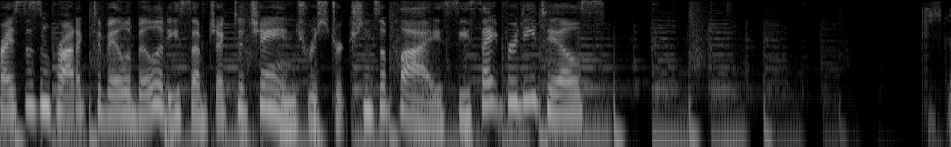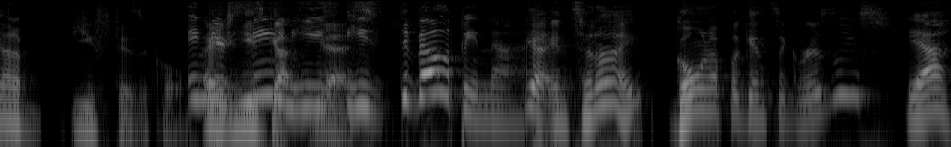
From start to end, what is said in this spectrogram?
Prices and product availability subject to change. Restrictions apply. See site for details. just got to be physical. and you're he's seeing got- he's yes. he's developing that. yeah. And tonight, going up against the Grizzlies, Yeah.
